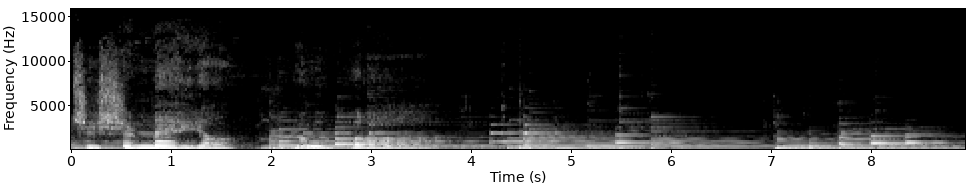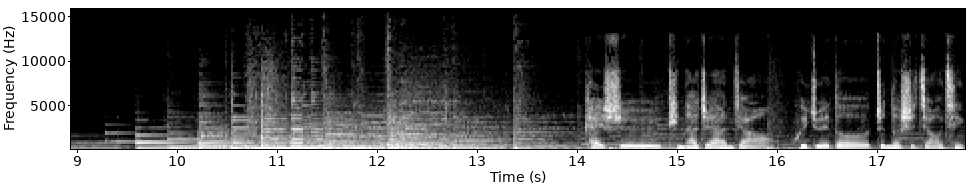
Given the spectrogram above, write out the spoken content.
只是没有如果。始听他这样讲，会觉得真的是矫情，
